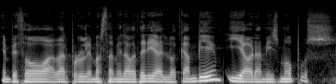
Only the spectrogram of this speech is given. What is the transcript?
empezó a dar problemas también la batería y lo cambié. Y ahora mismo pues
